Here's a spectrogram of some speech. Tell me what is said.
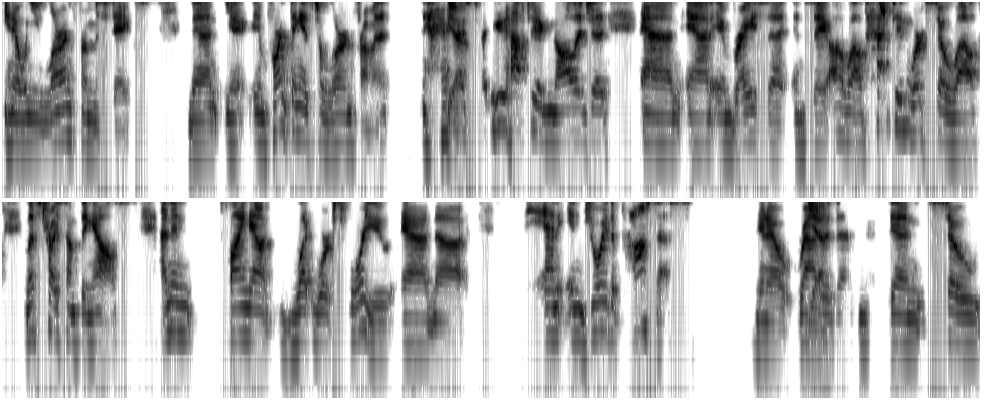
you know, when you learn from mistakes, then, you know, the important thing is to learn from it. Yeah. so you have to acknowledge it and and embrace it and say, oh well, that didn't work so well. Let's try something else. And then find out what works for you and uh, and enjoy the process you know rather yeah. than than so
